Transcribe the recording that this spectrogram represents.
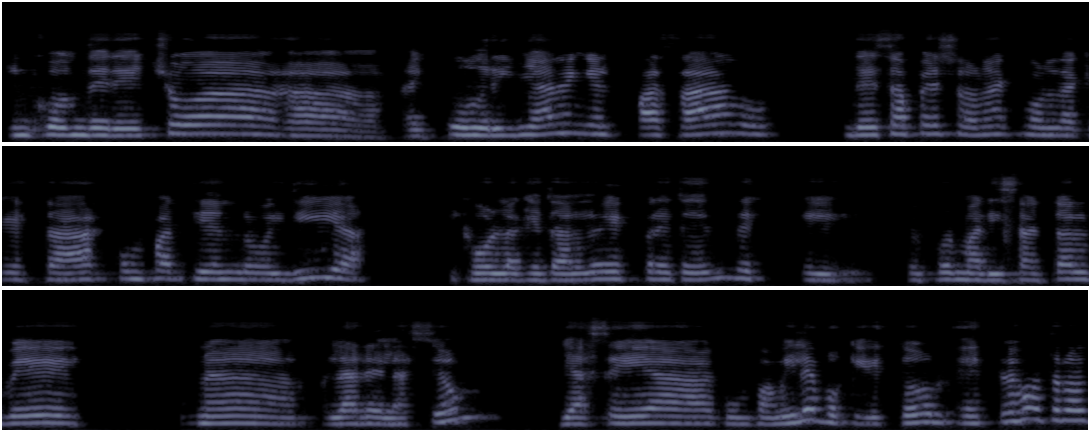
y con derecho a, a, escudriñar en el pasado de esa persona con la que estás compartiendo hoy día y con la que tal vez pretendes eh, formalizar tal vez una, la relación, ya sea con familia, porque esto, esto es otro,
